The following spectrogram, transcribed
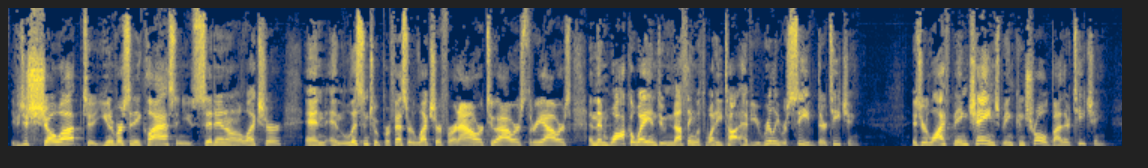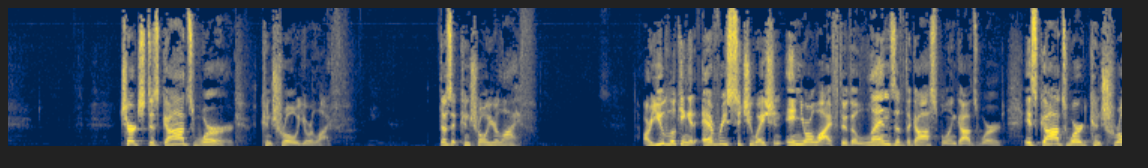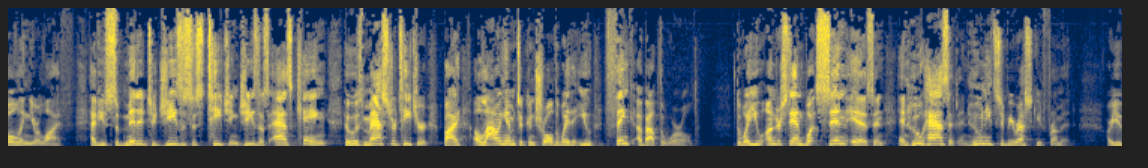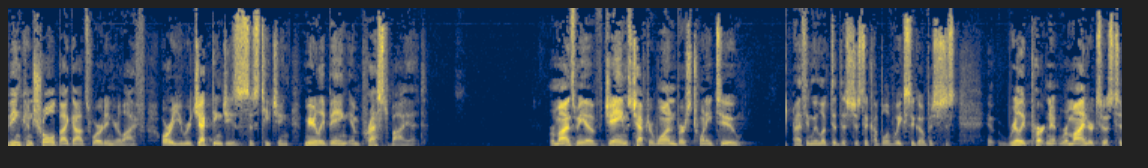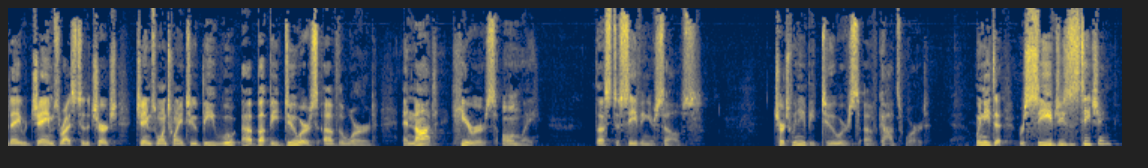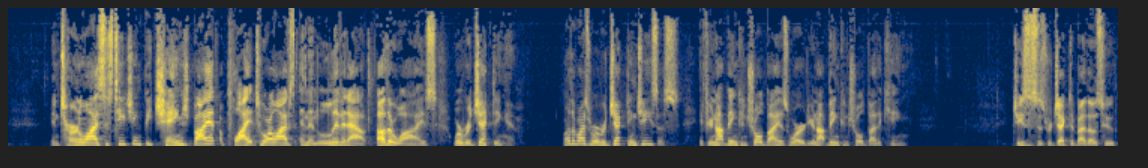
If you just show up to university class and you sit in on a lecture and, and listen to a professor lecture for an hour, two hours, three hours, and then walk away and do nothing with what he taught, have you really received their teaching? Is your life being changed, being controlled by their teaching? Church, does God's word control your life? Does it control your life? Are you looking at every situation in your life through the lens of the gospel and God's word? Is God's word controlling your life? Have you submitted to Jesus' teaching, Jesus as king, who is master teacher, by allowing him to control the way that you think about the world, the way you understand what sin is and, and who has it and who needs to be rescued from it? Are you being controlled by God's word in your life? Or are you rejecting Jesus' teaching, merely being impressed by it? Reminds me of James chapter 1, verse 22. I think we looked at this just a couple of weeks ago, but it's just a really pertinent reminder to us today. James writes to the church, James 1:22, be uh, but be doers of the word and not hearers only, thus deceiving yourselves. Church, we need to be doers of God's word. We need to receive Jesus' teaching, internalize his teaching, be changed by it, apply it to our lives, and then live it out. Otherwise, we're rejecting him. Otherwise, we're rejecting Jesus. If you're not being controlled by his word, you're not being controlled by the king. Jesus is rejected by those who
